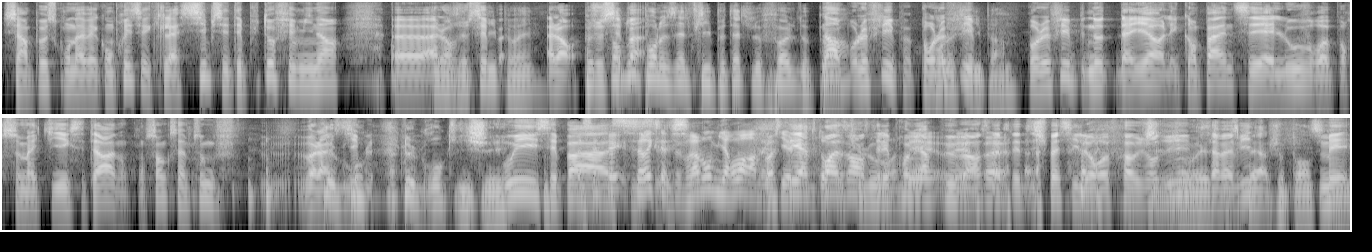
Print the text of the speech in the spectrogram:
c'est un peu ce qu'on avait compris, c'est que la cible c'était plutôt féminin. Euh, Pour alors le je sais Flip, pas. ouais. Alors je sans sais doute pas. pour le Z Flip, peut-être le Fold pas. Non, pour le flip, pour, le, flip, hein. pour le flip. D'ailleurs, les campagnes, c'est elle ouvre pour se maquiller, etc. Donc on sent que Samsung, euh, voilà, le, gros, cible. le gros cliché. Oui, c'est pas. C'est vrai que ça fait vraiment miroir Bon, C'était il y a trois ans, c'était les premières pubs. hein, je sais pas s'il le refera aujourd'hui, ça va vite. Je pense. Mais,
